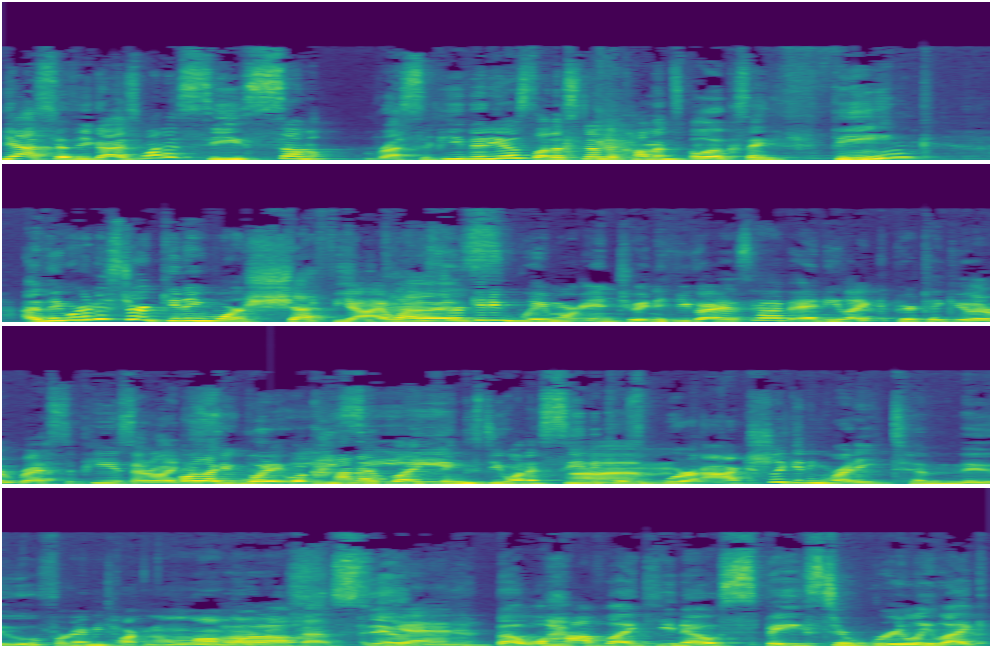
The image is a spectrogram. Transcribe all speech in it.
Yeah, so if you guys want to see some recipe videos, let us know in the comments below because I think I think we're gonna start getting more chefy. Yeah, I want to start getting way more into it. And if you guys have any like particular recipes that are like or like what what kind of like things do you want to see? Because um, we're actually getting ready to move. We're gonna be talking a lot more about that soon. again. But we'll have like you know space to really like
